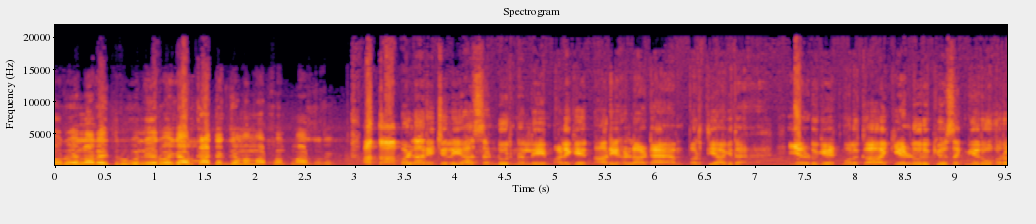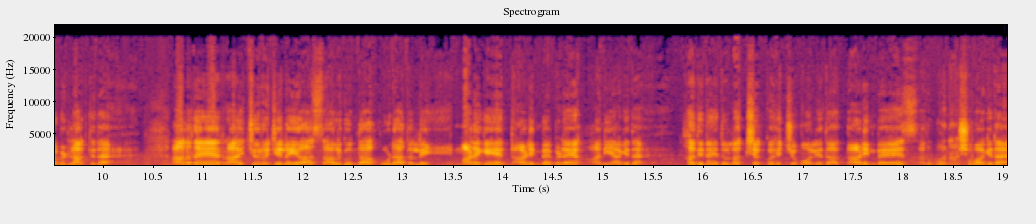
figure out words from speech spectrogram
ಅವರು ಎಲ್ಲ ರೈತರಿಗೂ ನೇರವಾಗಿ ಅವ್ರ ಖಾತೆಗೆ ಜಮಾ ಮಾಡಿಸುವಂತ ಮಾಡ್ತಾರೆ ಅತ್ತ ಬಳ್ಳಾರಿ ಜಿಲ್ಲೆಯ ಸಂಡೂರಿನಲ್ಲಿ ಮಳೆಗೆ ನಾರಿಹಳ್ಳ ಡ್ಯಾಂ ಭರ್ತಿಯಾಗಿದೆ. ಎರಡು ಗೇಟ್ ಮೂಲಕ ಏಳ್ನೂರು ಕ್ಯೂಸೆಕ್ ನೀರು ಹೊರಬಿಡಲಾಗ್ತಿದೆ. ಅಲ್ಲದೆ ರಾಯಚೂರು ಜಿಲ್ಲೆಯ ಸಾಲ್ಗುಂದ ಹೂಡಾದಲ್ಲಿ ಮಳೆಗೆ ದಾಳಿಂಬೆ ಬೆಳೆ ಹಾನಿಯಾಗಿದೆ. ಹದಿನೈದು ಲಕ್ಷಕ್ಕೂ ಹೆಚ್ಚು ಮೌಲ್ಯದ ದಾಳಿಂಬೆ ಸರ್ವನಾಶವಾಗಿದೆ.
